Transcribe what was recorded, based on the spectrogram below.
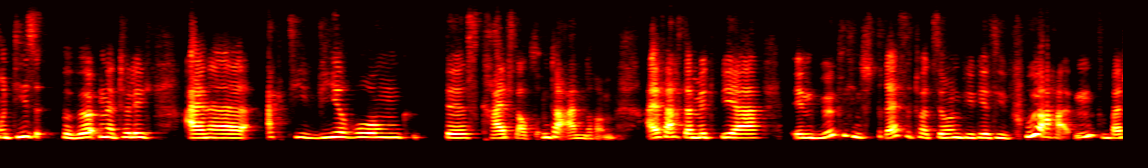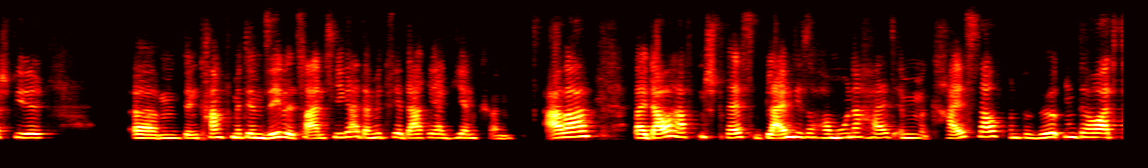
Und diese bewirken natürlich eine Aktivierung des Kreislaufs unter anderem. Einfach damit wir in wirklichen Stresssituationen, wie wir sie früher hatten, zum Beispiel ähm, den Kampf mit dem Säbelzahntiger, damit wir da reagieren können. Aber bei dauerhaftem Stress bleiben diese Hormone halt im Kreislauf und bewirken dort,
